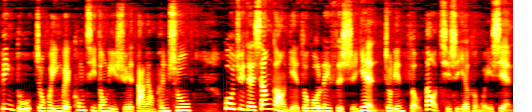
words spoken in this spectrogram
病毒就会因为空气动力学大量喷出。过去在香港也做过类似实验，就连走道其实也很危险。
